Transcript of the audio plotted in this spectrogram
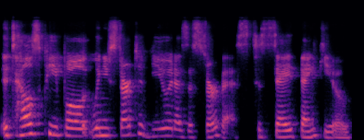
it tells people when you start to view it as a service to say thank you,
